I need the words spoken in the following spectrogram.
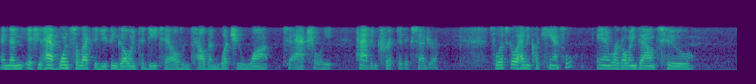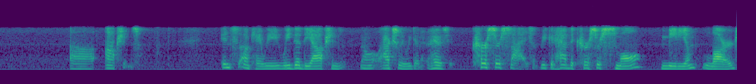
And then if you have one selected, you can go into details and tell them what you want to actually have encrypted, etc. So let's go ahead and click cancel, and we're going down to uh, options. okay, we we did the options. No, actually we did it. Here's cursor size. We could have the cursor small, medium, large.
